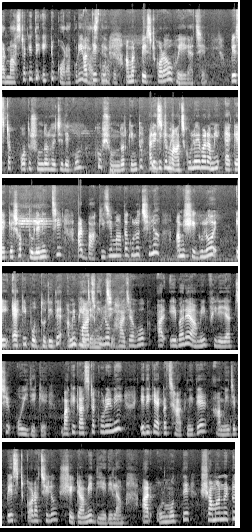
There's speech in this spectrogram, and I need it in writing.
আর মাছটা কিন্তু একটু কড়া করেই আর দেখুন আমার পেস্ট করাও হয়ে গেছে। পেস্টটা কত সুন্দর হয়েছে দেখুন খুব সুন্দর কিন্তু। আর এদিকে মাছগুলো এবার আমি একে একে সব তুলে নিচ্ছি। আর বাকি যে মাথাগুলো ছিল আমি সেগুলো এই একই পদ্ধতিতে আমি ভেজে মাছগুলো ভাজা হোক আর এবারে আমি ফিরে যাচ্ছি ওই দিকে। বাকি কাজটা করে নিই, এদিকে একটা ছাঁকনিতে আমি যে পেস্ট করা ছিল সেটা আমি দিয়ে দিলাম। আর ওর মধ্যে সামান্য একটু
